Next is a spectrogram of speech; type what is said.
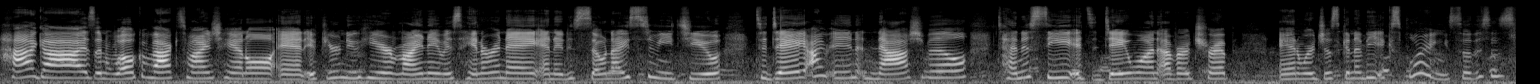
Hi guys and welcome back to my channel and if you're new here my name is Hannah Renee and it is so nice to meet you. Today I'm in Nashville, Tennessee. It's day one of our trip and we're just gonna be exploring. So this is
